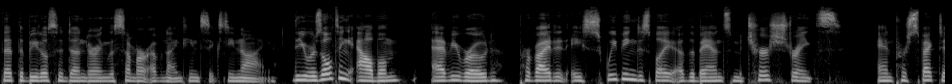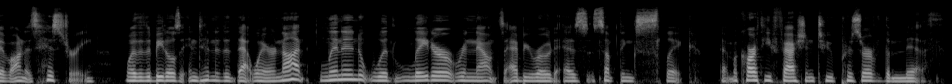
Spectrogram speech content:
that the Beatles had done during the summer of 1969. The resulting album, Abbey Road, provided a sweeping display of the band's mature strengths and perspective on its history. Whether the Beatles intended it that way or not, Lennon would later renounce Abbey Road as something slick that McCartney fashioned to preserve the myth.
